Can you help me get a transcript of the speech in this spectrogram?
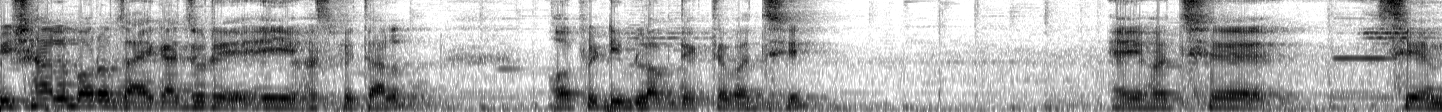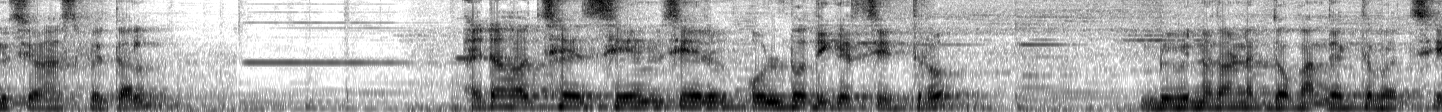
বিশাল বড় জায়গা জুড়ে এই হসপিটাল ওপিডি ব্লক দেখতে পাচ্ছি। এই হচ্ছে সিএমসি হসপিটাল এটা হচ্ছে সিএমসির উল্টো দিকের চিত্র। বিভিন্ন ধরনের দোকান দেখতে পাচ্ছি।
